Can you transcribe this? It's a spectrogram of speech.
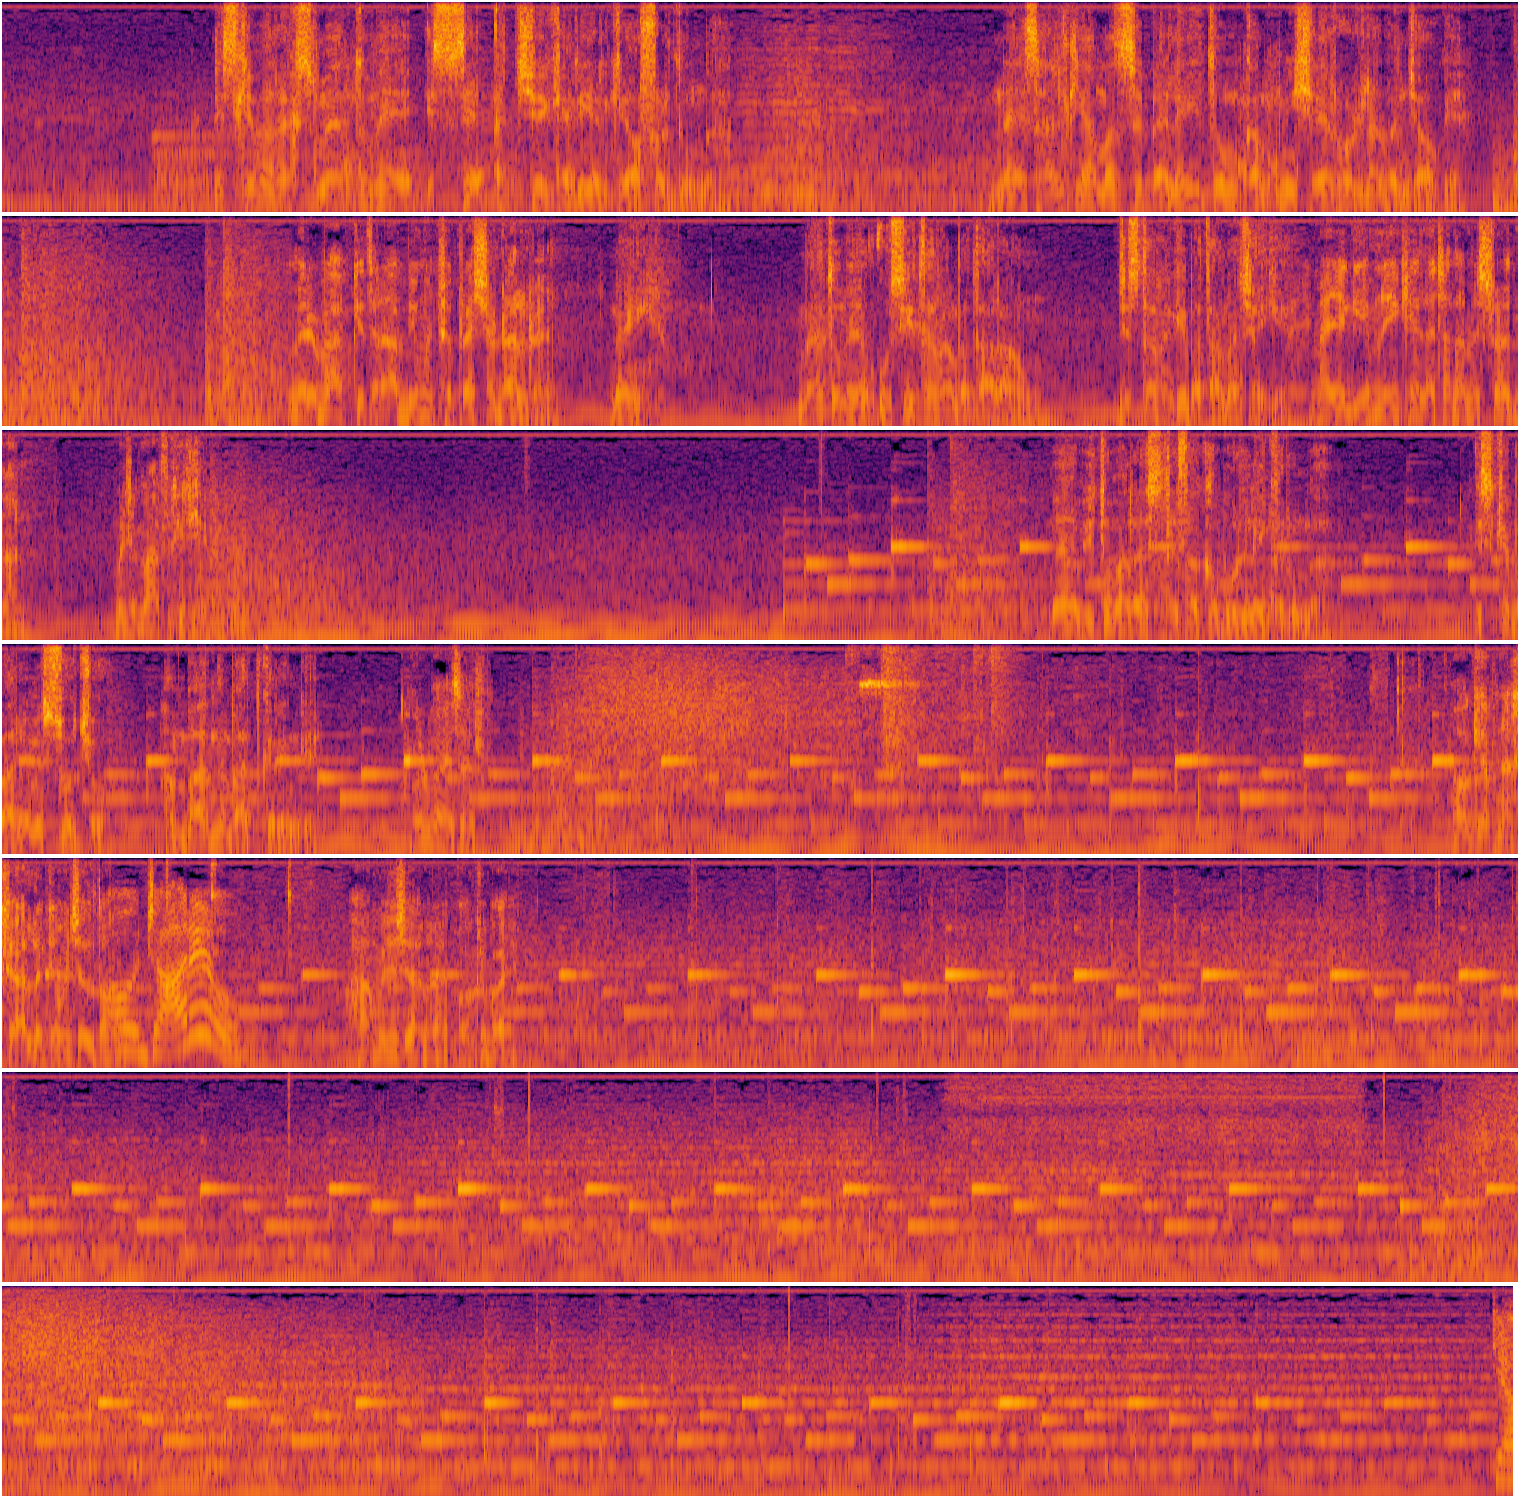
इसके बरक्स मैं तुम्हें इससे अच्छे कैरियर की ऑफ़र दूँगा। नए साल की आमद से पहले ही तुम कंपनी शेयर होल्डर बन जाओगे। मेरे बाप की तरह आप भी मुझ पर प्रेशर डाल रहे हैं। नहीं मैं तुम्हें उसी तरह बता रहा हूँ जिस तरह की बताना चाहिए। मैं ये गेम नहीं खेलना चाहता मिस्टर अदनान मुझे माफ़ कीजिए। मैं अभी तुम्हारा इस्तीफा कबूल नहीं करूँगा। इसके बारे में सोचो। हम बाद में बात करेंगे। गुड बाय सर ओके अपना ख्याल रखें मैं चलता हूँ। जा रहे हो? हाँ मुझे जाना है। ओके बाय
